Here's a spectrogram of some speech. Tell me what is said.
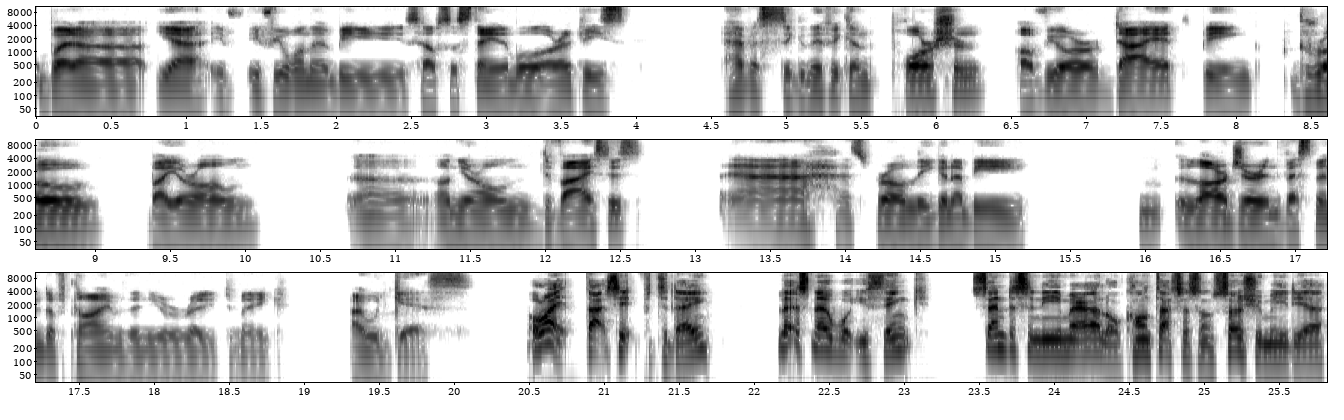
but uh, yeah, if if you want to be self-sustainable or at least have a significant portion of your diet being grow by your own uh, on your own devices, uh, that's probably gonna be larger investment of time than you're ready to make. I would guess. All right, that's it for today. Let us know what you think. Send us an email or contact us on social media.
